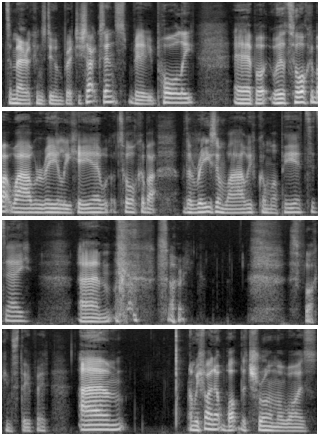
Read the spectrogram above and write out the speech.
it's Americans doing British accents really poorly. Uh, but we'll talk about why we're really here. We'll talk about the reason why we've come up here today. Um, sorry, it's fucking stupid. Um, and we find out what the trauma was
